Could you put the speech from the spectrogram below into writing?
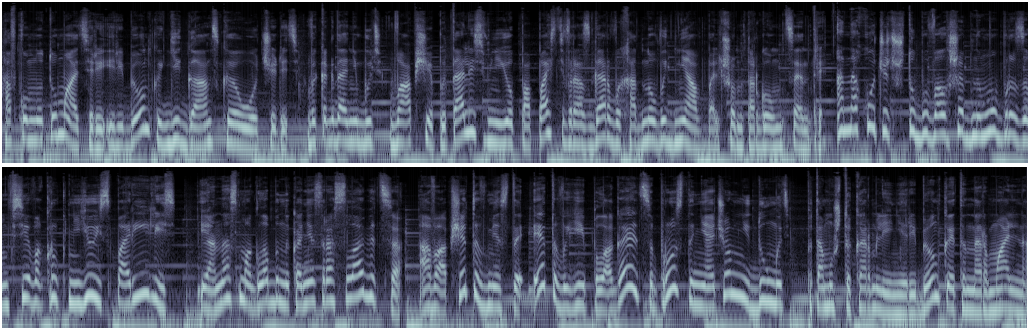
а в комнату матери и ребенка гигантская очередь. Вы когда-нибудь вообще пытались в нее попасть в разгар выходного дня в большом торговом центре? Она хочет, чтобы волшебным образом все вокруг нее испарились, и она смогла бы наконец расслабиться. А вообще-то вместо этого ей полагается просто ни о чем не думать, потому что кормление ребенка – это нормально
